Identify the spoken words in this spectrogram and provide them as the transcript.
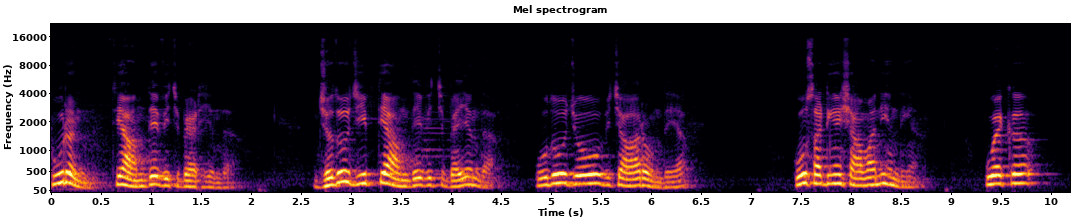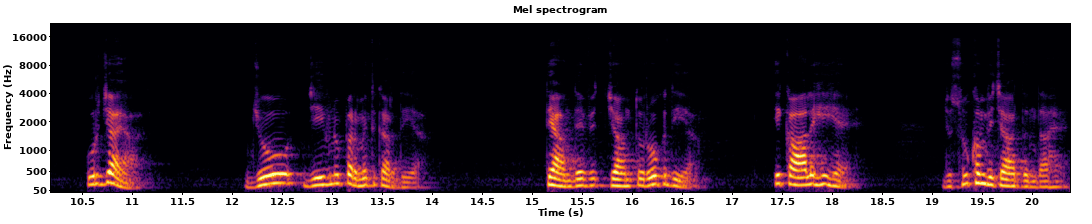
ਪੂਰਨ ਧਿਆਨ ਦੇ ਵਿੱਚ ਬੈਠ ਜਾਂਦਾ ਜਦੋਂ ਜੀਵ ਧਿਆਨ ਦੇ ਵਿੱਚ ਬਹਿ ਜਾਂਦਾ, ਉਦੋਂ ਜੋ ਵਿਚਾਰ ਆਉਂਦੇ ਆ, ਉਹ ਸਾਡੀਆਂ ਛਾਵਾਂ ਨਹੀਂ ਹੁੰਦੀਆਂ। ਉਹ ਇੱਕ ਊਰਜਾ ਆ, ਜੋ ਜੀਵ ਨੂੰ ਭਰਮਿਤ ਕਰਦੀ ਆ, ਧਿਆਨ ਦੇ ਵਿੱਚ ਜਾਣ ਤੋਂ ਰੋਕਦੀ ਆ। ਇਹ ਕਾਲ ਹੀ ਹੈ, ਜੋ ਸੂਖਮ ਵਿਚਾਰ ਦਿੰਦਾ ਹੈ।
